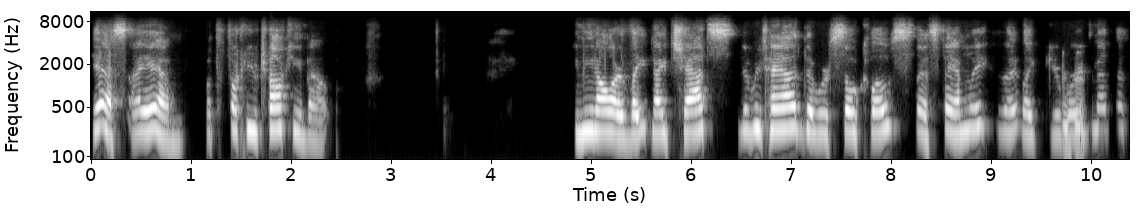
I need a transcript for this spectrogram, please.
Yes, I am. What the fuck are you talking about? You mean all our late night chats that we've had that were so close as family? Like, like you're Mhm. worried about that?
